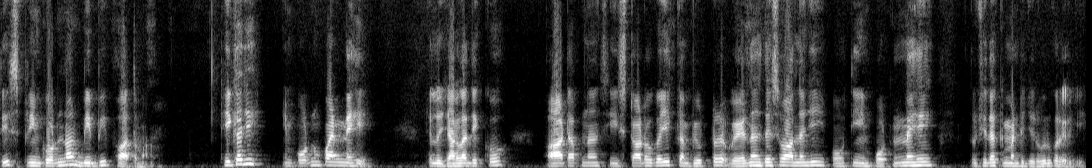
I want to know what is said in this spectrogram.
ਤੇ ਸੁਪਰੀਮ ਕੋਰਟ ਨਾਲ ਬੀਬੀ ਫਾਤਮਾ। ਠੀਕ ਹੈ ਜੀ ਇੰਪੋਰਟੈਂਟ ਪੁਆਇੰਟ ਨੇ ਇਹ। ਚਲੋ ਜੀ, ਅਗਲਾ ਦੇਖੋ ਪਾਰਟ ਆਪਣਾ ਸੀ ਸਟਾਰਟ ਹੋ ਗਿਆ ਜੀ ਕੰਪਿਊਟਰ ਅਵੇਅਰਨੈਸ ਦੇ ਸਵਾਲ ਨੇ ਜੀ, ਬਹੁਤ ਹੀ ਇੰਪੋਰਟੈਂਟ ਨੇ ਇਹ। ਤੁਸੀਂ ਇਹਦਾ ਕਮੈਂਟ ਜ਼ਰੂਰ ਕਰਿਓ ਜੀ।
